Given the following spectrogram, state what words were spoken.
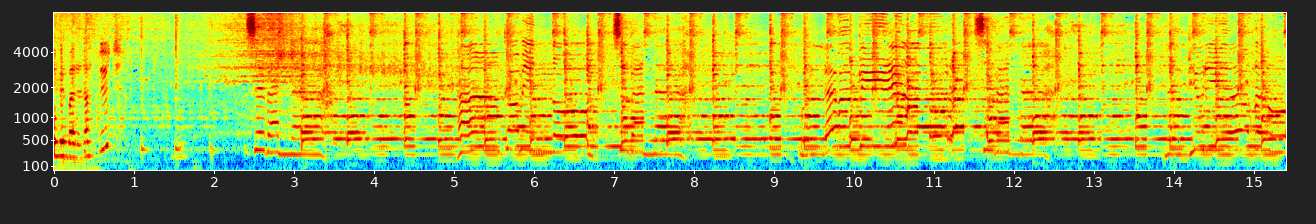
Går vi bare rett ut? Savannah, the beauty of the world.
